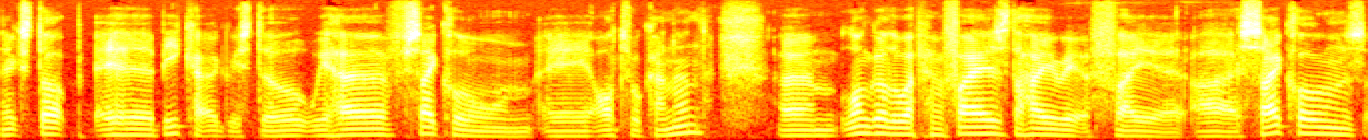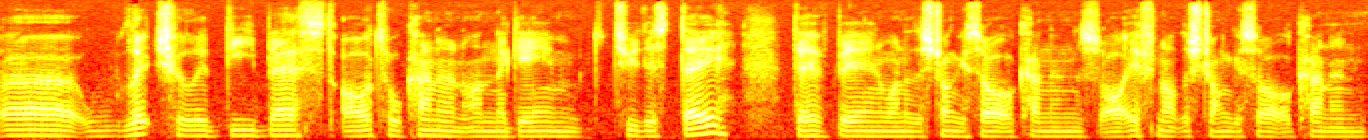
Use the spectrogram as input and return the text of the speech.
Next up, uh, B category still, we have Cyclone, a auto cannon. Um, longer the weapon fires, the higher rate of fire. Uh, Cyclones are literally the best auto cannon on the game to this day. They've been one of the strongest auto cannons, or if not the strongest auto cannon,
